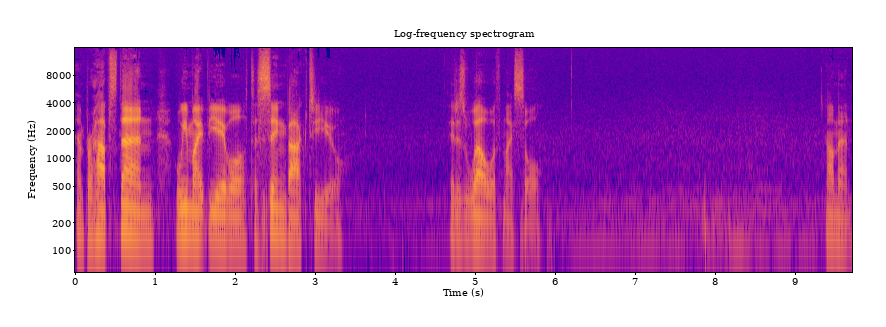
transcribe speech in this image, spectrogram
And perhaps then we might be able to sing back to you, It is well with my soul. Amen.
